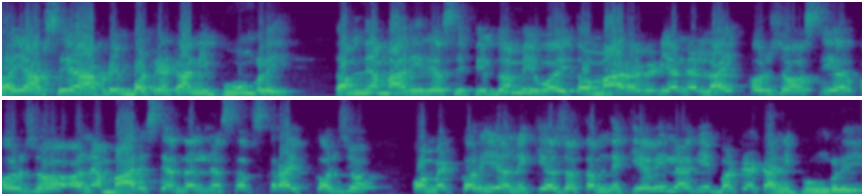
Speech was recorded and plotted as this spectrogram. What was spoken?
તૈયાર છે આપણી બટેટાની ભૂંગળી. તમને મારી રેસીપી ગમી હોય તો મારા વિડીયોને લાઈક કરજો શેર કરજો અને મારી ચેનલને સબસ્ક્રાઇબ કરજો. કોમેન્ટ કરી અને કહેજો તમને કેવી લાગી બટેટાની ભૂંગળી.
